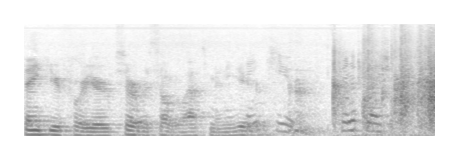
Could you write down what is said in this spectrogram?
thank you for your service over the last many years. Thank you. It's been a pleasure.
